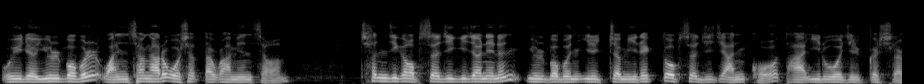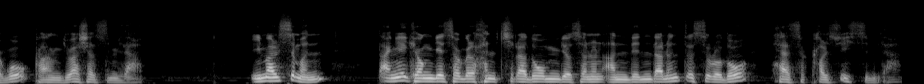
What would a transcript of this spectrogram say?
오히려 율법을 완성하러 오셨다고 하면서 천지가 없어지기 전에는 율법은 1.1핵도 없어지지 않고 다 이루어질 것이라고 강조하셨습니다. 이 말씀은 땅의 경계석을 한 치라도 옮겨서는 안 된다는 뜻으로도 해석할 수 있습니다.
